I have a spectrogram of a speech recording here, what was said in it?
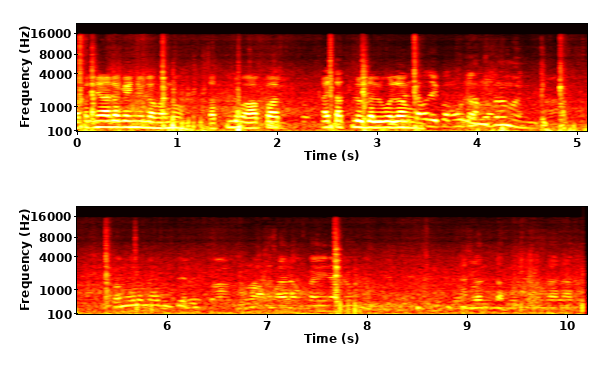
Dapat nilalagay nyo lang ano. Tatlo, apat. Ay tatlo, dalawa lang. Laki pa naman. Wala ka sana ko kayo na doon. Lantak. Sana ako.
